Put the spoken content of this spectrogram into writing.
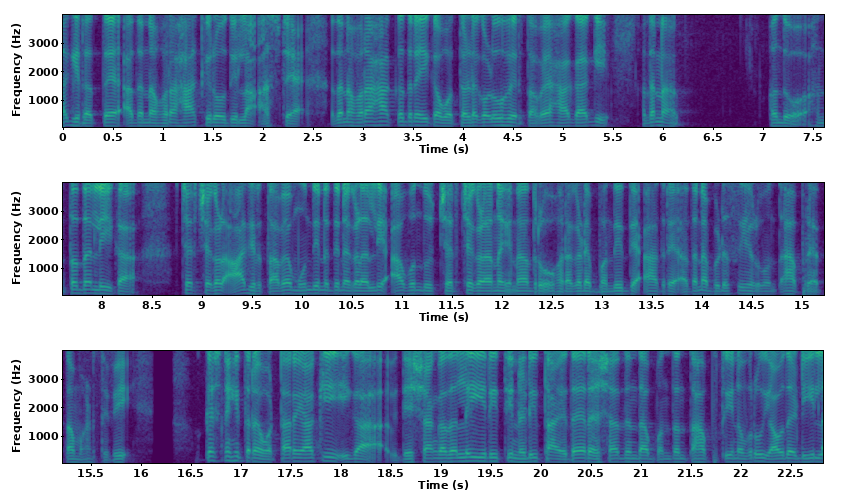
ಆಗಿರುತ್ತೆ. ಅದನ್ನು ಹೊರ ಹಾಕಿರೋದಿಲ್ಲ ಅಷ್ಟೇ. ಅದನ್ನು ಹೊರ ಹಾಕಿದ್ರೆ ಈಗ ಒತ್ತಡಗಳೂ ಇರ್ತವೆ. ಹಾಗಾಗಿ ಅದನ್ನು ಒಂದು ಹಂತದಲ್ಲಿ ಈಗ ಚರ್ಚೆಗಳು ಆಗಿರ್ತವೆ. ಮುಂದಿನ ದಿನಗಳಲ್ಲಿ ಆ ಒಂದು ಚರ್ಚೆಗಳನ್ನು ಏನಾದರೂ ಹೊರಗಡೆ ಬಂದಿದ್ದೆ ಆದರೆ ಅದನ್ನು ಬಿಡಿಸಿ ಹೇಳುವಂತಹ ಪ್ರಯತ್ನ ಮಾಡ್ತೀವಿ. ಓಕೆ, ಸ್ನೇಹಿತರೆ, ಒಟ್ಟಾರೆಯಾಗಿ ಈಗ ವಿದೇಶಾಂಗದಲ್ಲಿ ಈ ರೀತಿ ನಡೀತಾ ಇದೆ. ರಷ್ಯಾದಿಂದ ಬಂದಂತಹ ಪುತಿನ್ ಅವರು ಯಾವುದೇ ಡೀಲ್,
